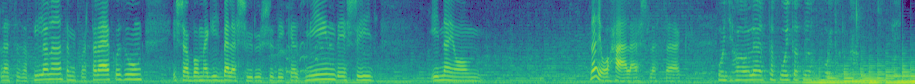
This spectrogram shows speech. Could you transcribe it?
lesz ez a pillanat, amikor találkozunk, és abban meg így belesűrűsödik ez mind, és így, így nagyon, nagyon hálás leszek. Hogyha lehetne folytatni, akkor folytatnám.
